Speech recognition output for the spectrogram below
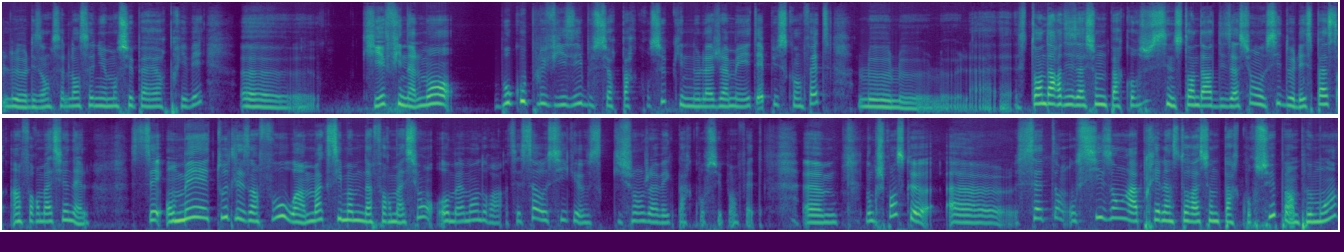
l'enseignement supérieur privé, euh, qui est finalement beaucoup plus visible sur Parcoursup qu'il ne l'a jamais été, puisqu'en fait, le, la standardisation de Parcoursup, c'est une standardisation aussi de l'espace informationnel. C'est on met toutes les infos ou un maximum d'informations au même endroit. C'est ça aussi que, ce qui change avec Parcoursup, en fait. Euh, donc je pense que euh, 7 ans ou 6 ans après l'instauration de Parcoursup, un peu moins,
